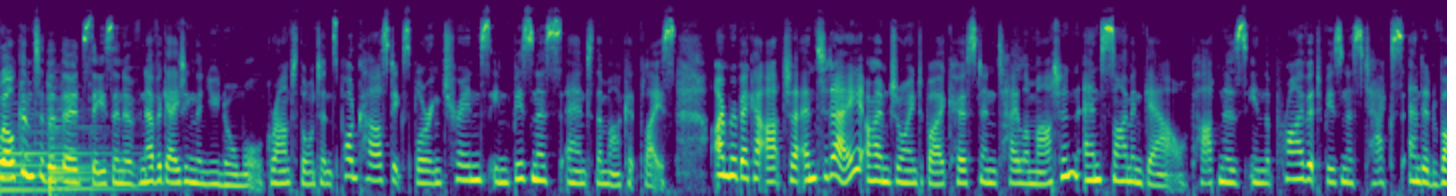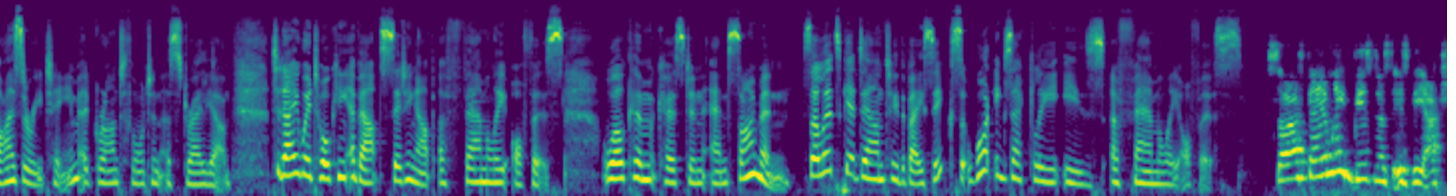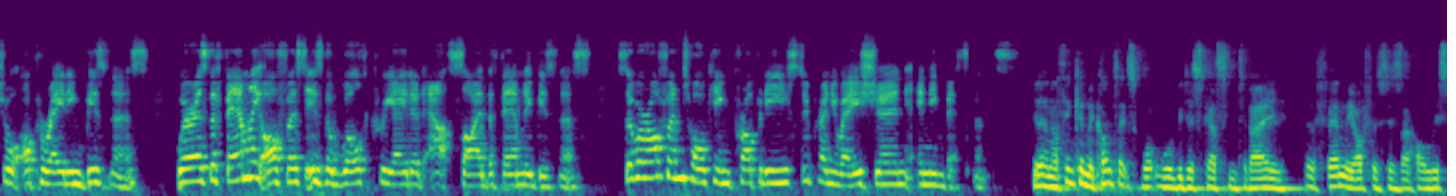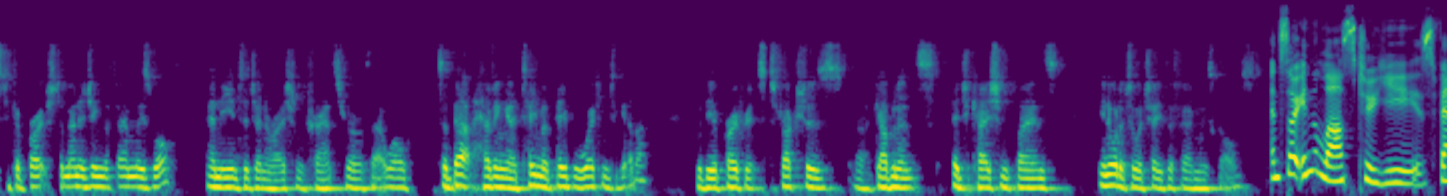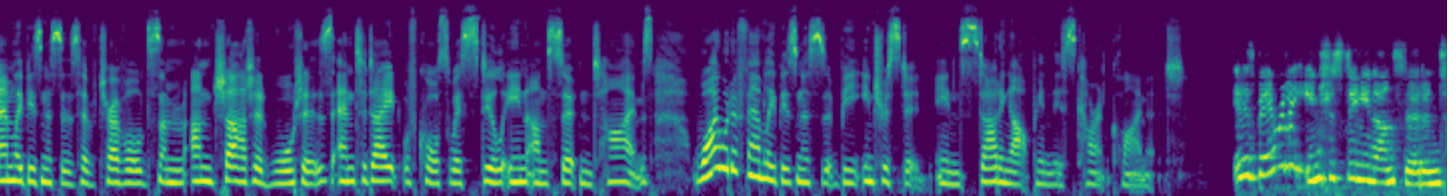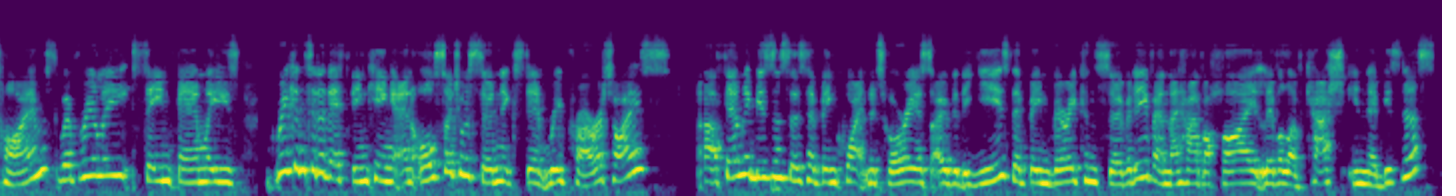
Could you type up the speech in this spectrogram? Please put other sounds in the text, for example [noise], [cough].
Welcome to the third season of Navigating the New Normal, Grant Thornton's podcast exploring trends in business and the marketplace. I'm Rebecca Archer, and today I'm joined by Kirsten Taylor Martin and Simon Gow, partners in the private business tax and advisory team at Grant Thornton Australia. Today we're talking about setting up a family office. Welcome, Kirsten and Simon. So let's get down to the basics. What exactly is a family office? So a family business is the actual operating business, whereas the family office is the wealth created outside the family business. So we're often talking property, superannuation, and investments. Yeah, and I think in the context of what we'll be discussing today, the family office is a holistic approach to managing the family's wealth and the intergenerational transfer of that wealth. It's about having a team of people working together with the appropriate structures, uh, governance, education plans, in order to achieve the family's goals. And so, in the last two years, family businesses have travelled some uncharted waters, and to date, of course, we're still in uncertain times. Why would a family business be interested in starting up in this current climate? It has been really interesting in uncertain times. We've really seen families reconsider their thinking and also, to a certain extent, reprioritise. Uh, family businesses have been quite notorious over the years. They've been very conservative and they have a high level of cash in their business.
